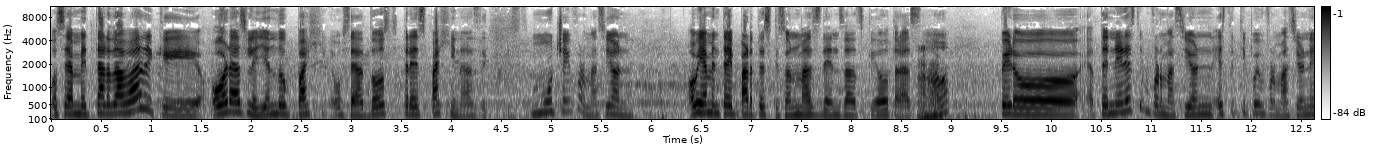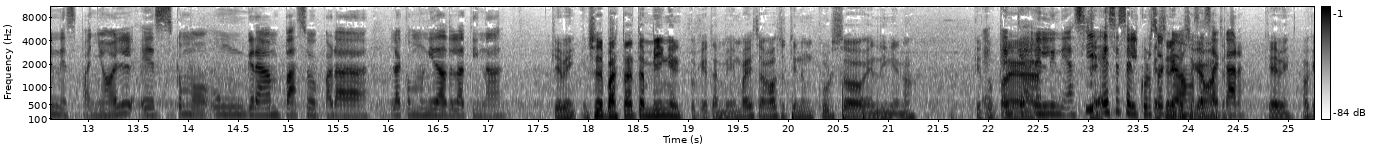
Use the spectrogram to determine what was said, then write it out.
o sea, me tardaba de que horas leyendo o sea, dos, tres páginas, de mucha información. Obviamente hay partes que son más densas que otras, ¿no? Ajá. Pero tener esta información, este tipo de información en español es como un gran paso para la comunidad latina. Qué bien. Entonces va a estar también, el, porque también Barista Hustle tiene un curso en línea, ¿no? Que ¿En, en qué? ¿En línea? Sí, ese es el curso Ese que es el vamos a sacar. Qué bien, ok.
